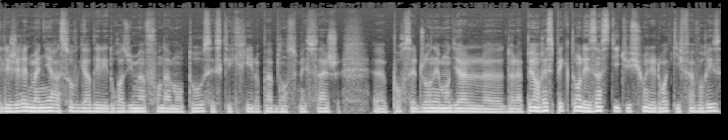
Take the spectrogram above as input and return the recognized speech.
et les gérer de manière à sauvegarder les droits humains fondamentaux. C'est ce qu'écrit le pape dans ce message euh, pour cette journée mondiale euh, de la paix, en respectant les institutions et les lois qui favorisent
